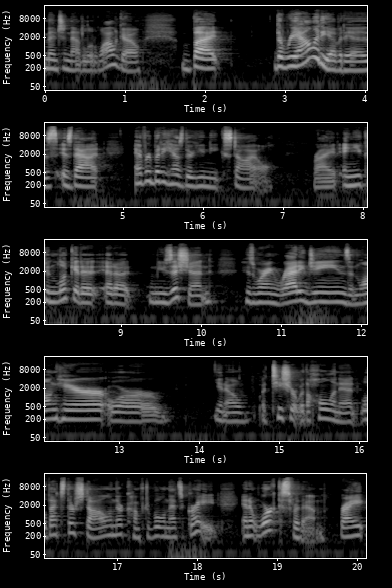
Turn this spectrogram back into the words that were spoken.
mentioned that a little while ago, but the reality of it is is that everybody has their unique style, right? And you can look at a at a musician who's wearing ratty jeans and long hair or you know, a t-shirt with a hole in it. Well, that's their style and they're comfortable and that's great. And it works for them, right?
